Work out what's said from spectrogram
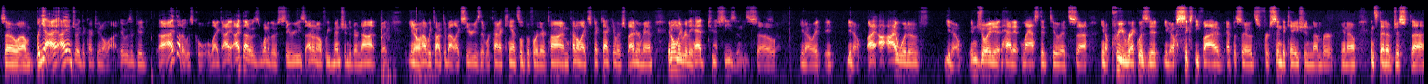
so, um, but yeah, I, I enjoyed the cartoon a lot. It was a good, I, I thought it was cool. Like, I, I thought it was one of those series. I don't know if we mentioned it or not, but you know, how we talked about like series that were kind of canceled before their time, kind of like Spectacular Spider-Man. It only really had two seasons. So, you know, it, it, you know, I, I, would have, you know, enjoyed it had it lasted to its, uh, you know, prerequisite, you know, 65 episodes for syndication number, you know, instead of just, uh,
